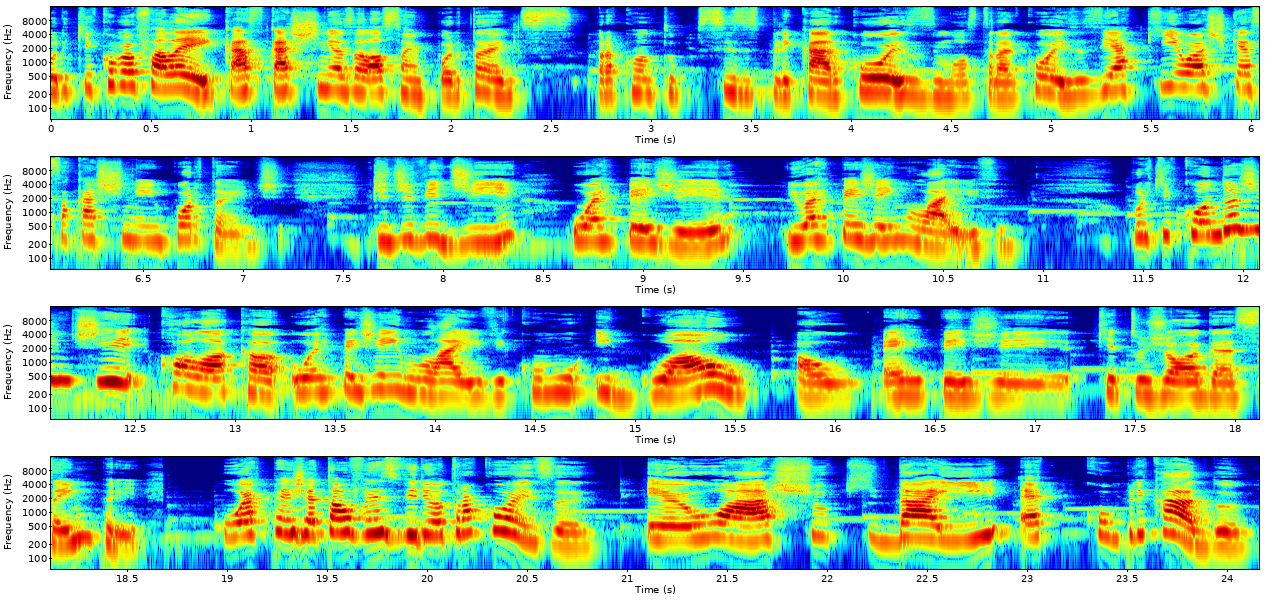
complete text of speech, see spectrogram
porque, como eu falei, as caixinhas elas são importantes pra quando precisa explicar coisas e mostrar coisas. E aqui eu acho que essa caixinha é importante. De dividir o RPG e o RPG em live. Porque quando a gente coloca o RPG em live como igual ao RPG que tu joga sempre, o RPG talvez vire outra coisa. Eu acho que daí é complicado.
